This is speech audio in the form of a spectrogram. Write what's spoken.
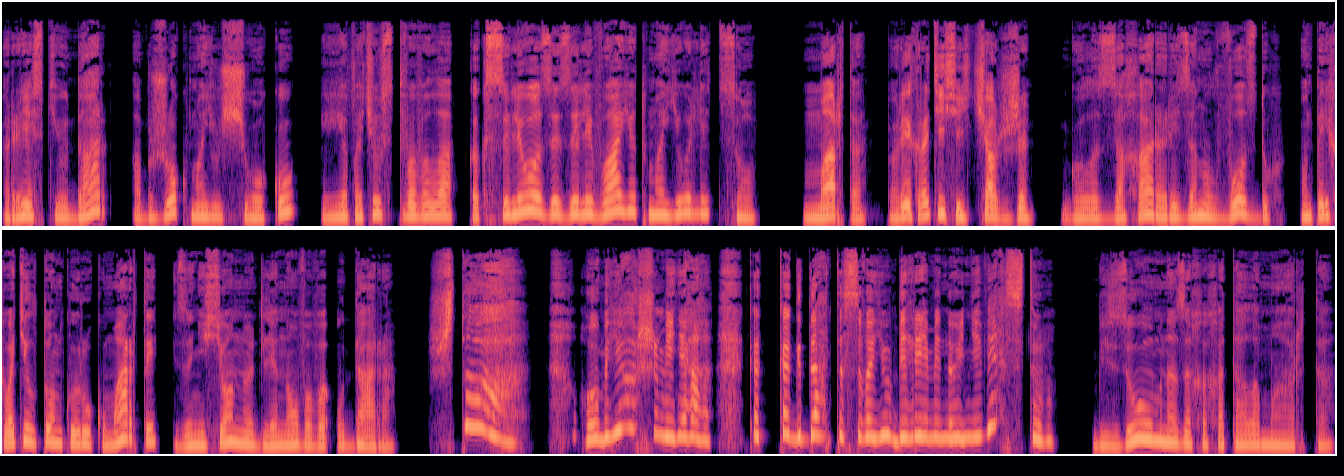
Резкий удар обжег мою щеку, и я почувствовала, как слезы заливают мое лицо. «Марта, прекрати сейчас же!» Голос Захара резанул воздух. Он перехватил тонкую руку Марты, занесенную для нового удара. «Что? Убьешь меня, как когда-то свою беременную невесту?» Безумно захохотала Марта.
